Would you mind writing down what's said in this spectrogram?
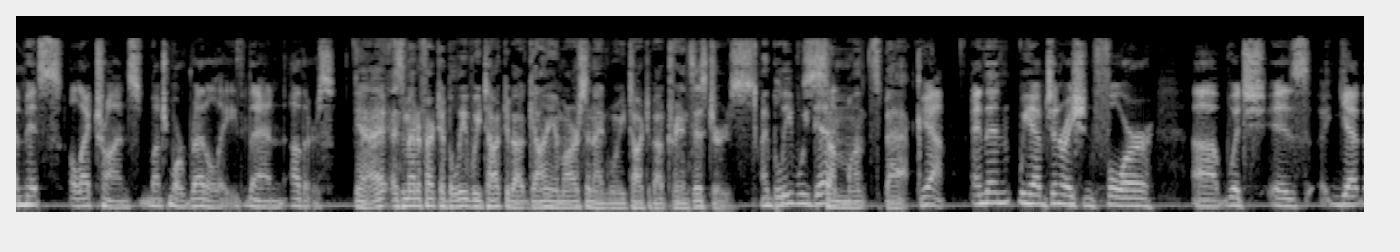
emits electrons much more readily than others. Yeah, I- as a matter of fact, I believe we talked about gallium arsenide when we talked about transistors I believe we did. some months back. Yeah. And then we have generation four, uh, which is yet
